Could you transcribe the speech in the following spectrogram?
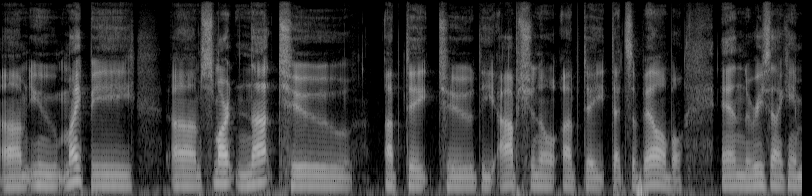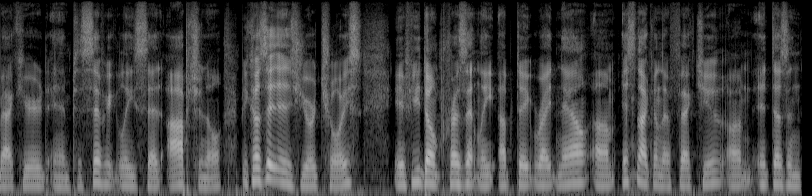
um, you might be um, smart not to update to the optional update that's available. And the reason I came back here and specifically said optional because it is your choice. If you don't presently update right now, um, it's not going to affect you. Um, it doesn't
